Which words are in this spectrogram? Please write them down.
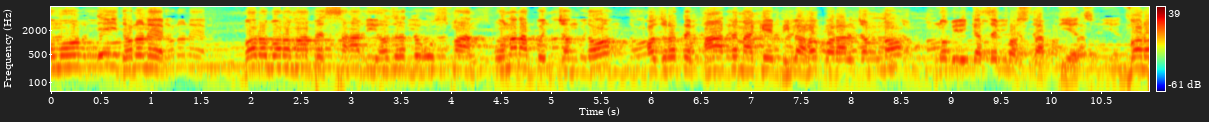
উমর, এই ধরনের বড় বড় মাপের সাহাবি হজরত উসমান, ওনারা পর্যন্ত হজরতে ফাতেমাকে বিবাহ করার জন্য নবীর কাছে প্রস্তাব দিয়েছে। বড়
